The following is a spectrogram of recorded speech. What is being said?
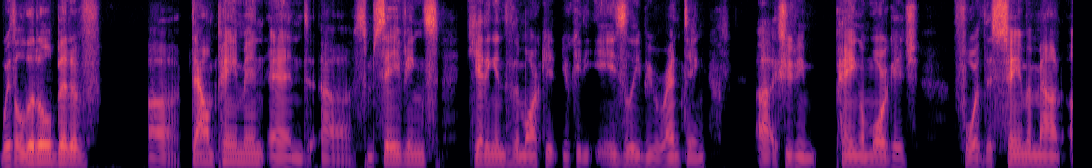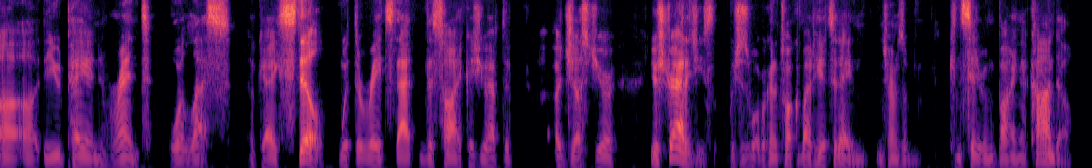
with a little bit of uh, down payment and uh, some savings getting into the market, you could easily be renting, uh, excuse me, paying a mortgage for the same amount uh, uh, you'd pay in rent or less. Okay, still with the rates that this high because you have to adjust your your strategies, which is what we're going to talk about here today in terms of considering buying a condo.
